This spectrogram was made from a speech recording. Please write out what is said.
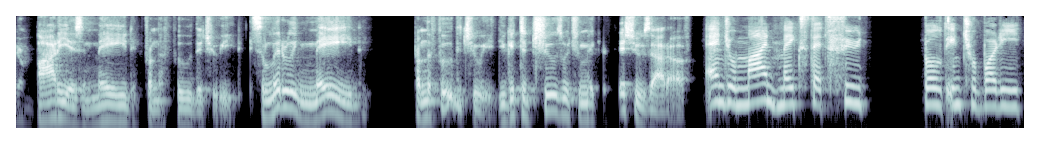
your body is made from the food that you eat. It's literally made from the food that you eat. You get to choose what you make your tissues out of. And your mind makes that food build into your body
